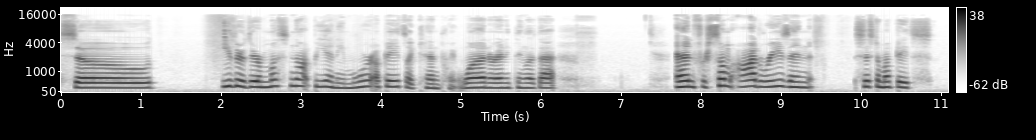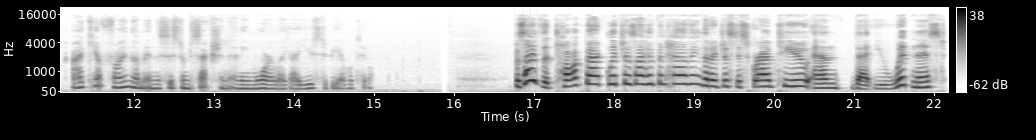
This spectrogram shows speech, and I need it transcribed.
So either there must not be any more updates like 10.1 or anything like that. And for some odd reason, system updates, I can't find them in the system section anymore like I used to be able to. Besides the talkback glitches I have been having that I just described to you and that you witnessed,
